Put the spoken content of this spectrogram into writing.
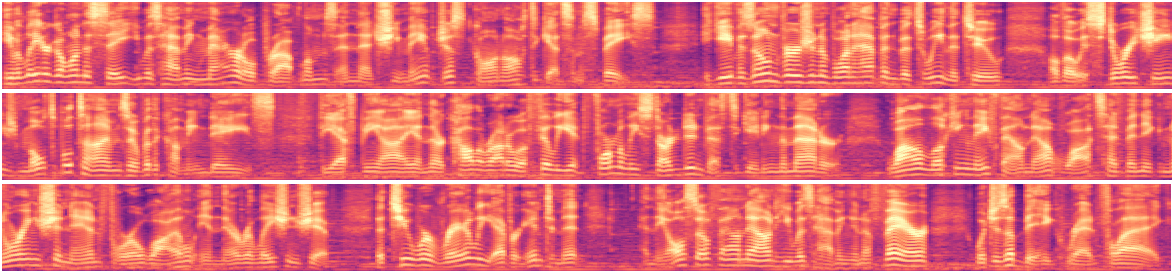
He would later go on to say he was having marital problems and that she may have just gone off to get some space. He gave his own version of what happened between the two, although his story changed multiple times over the coming days. The FBI and their Colorado affiliate formally started investigating the matter. While looking, they found out Watts had been ignoring Shanann for a while in their relationship. The two were rarely ever intimate, and they also found out he was having an affair, which is a big red flag.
